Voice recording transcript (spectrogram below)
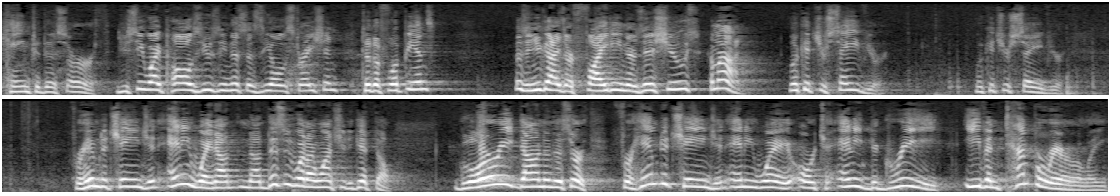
came to this earth. You see why Paul's using this as the illustration to the Philippians? Listen, you guys are fighting, there's issues. Come on, look at your Savior. Look at your Savior. For him to change in any way. Now, now this is what I want you to get though glory down to this earth. for him to change in any way or to any degree, even temporarily,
